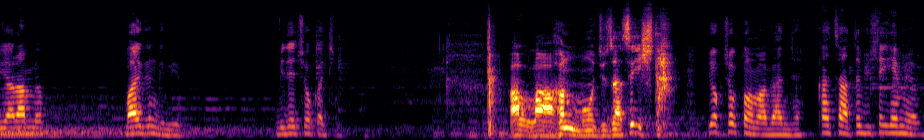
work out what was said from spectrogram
Yaram yok. Baygın gibiyim. Bir de çok açım. Allah'ın mucizesi işte. Yok çok normal bence. Kaç saattir bir şey yemiyorum.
